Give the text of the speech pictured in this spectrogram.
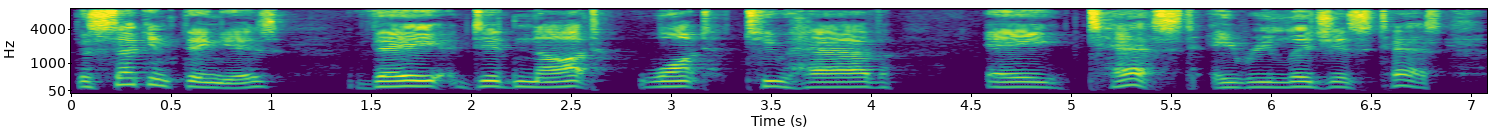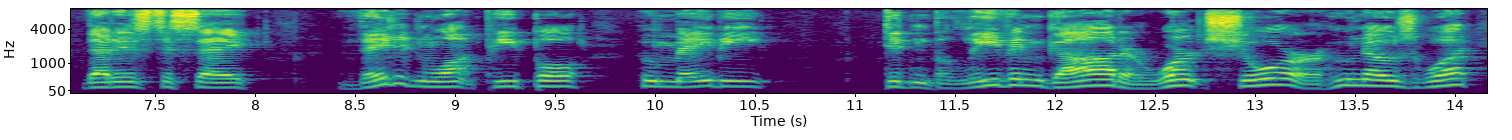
The second thing is they did not want to have a test, a religious test. That is to say, they didn't want people who maybe didn't believe in God or weren't sure or who knows what.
